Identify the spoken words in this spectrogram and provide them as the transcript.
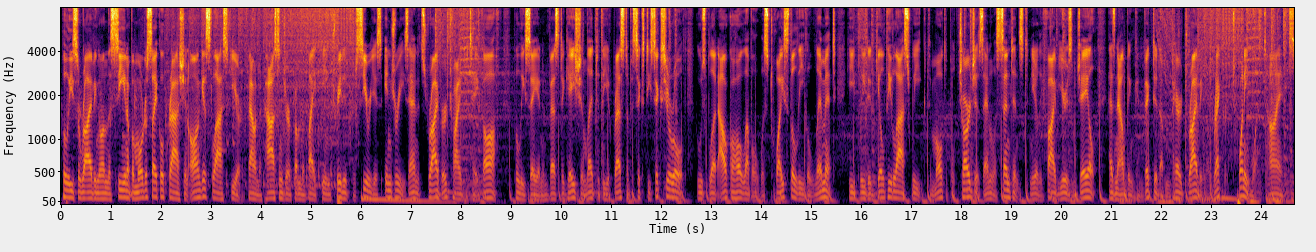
Police arriving on the scene of a motorcycle crash in August last year found a passenger from the bike being treated for serious injuries and its driver trying to take off. Police say an investigation led to the arrest of a 66 year old whose blood alcohol level was twice the legal limit. He pleaded guilty last week to multiple charges and was sentenced to nearly five years in jail, has now been convicted of impaired driving a record 21 times.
